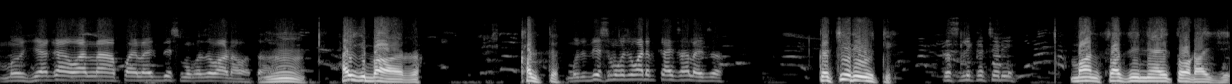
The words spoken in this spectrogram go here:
मग ह्या गावाला पहिला एक देशमुखाचा वाडा होता. हम्म. हाय की बर. खालत. मग ते देशमुखाच्या वाड्यात काय चालायचं? कचेरी होती. कसली कचेरी? माणसाची न्याय तोडायची.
